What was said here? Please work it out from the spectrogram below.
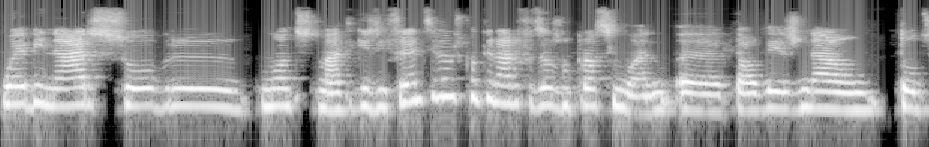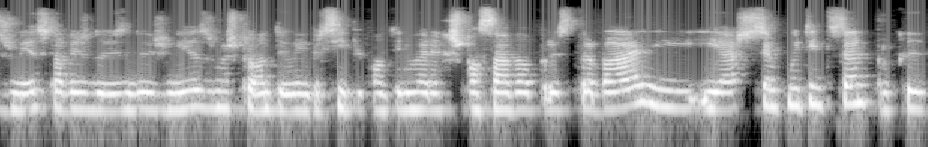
webinars sobre montes de temáticas diferentes e vamos continuar a fazê-los no próximo ano. Uh, talvez não todos os meses, talvez dois em dois meses, mas pronto, eu em princípio continuarei responsável por esse trabalho e, e acho sempre muito interessante porque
